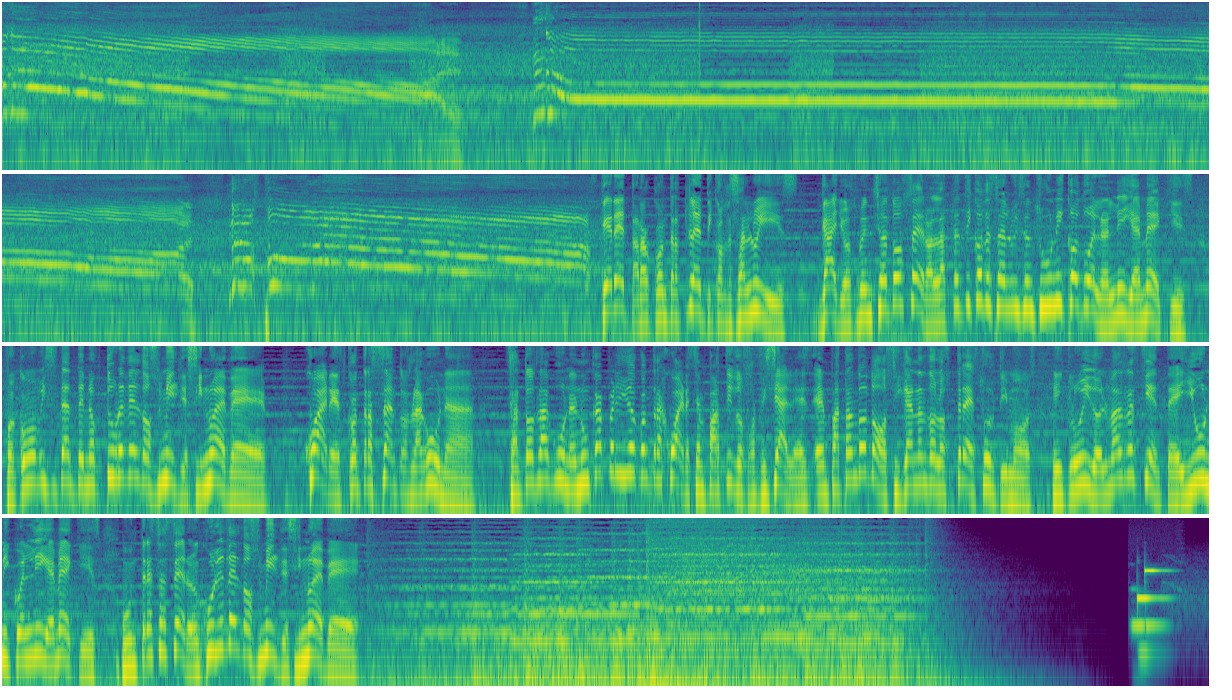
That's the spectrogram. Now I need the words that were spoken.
Querétaro contra Atlético de San Luis. Gallos venció 2-0 al Atlético de San Luis en su único duelo en Liga MX. Fue como visitante en octubre del 2019. Juárez contra Santos Laguna. Santos Laguna nunca ha perdido contra Juárez en partidos oficiales, empatando dos y ganando los tres últimos, incluido el más reciente y único en Liga MX, un 3-0 en julio del 2019.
